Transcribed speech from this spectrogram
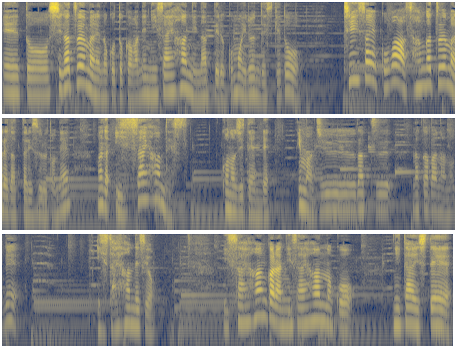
えー、と4月生まれの子とかはね2歳半になってる子もいるんですけど小さい子は3月生まれだったりするとねまだ1歳半です。この時点で。今10月半ばなので1歳半ですよ。1歳半から2歳半の子に対して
